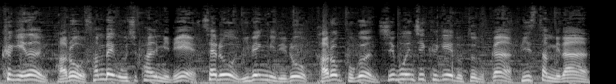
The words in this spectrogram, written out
크기는 가로 358mm에 세로 200mm로 가로 폭은 15인치 크기의 노트북과 비슷합니다.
